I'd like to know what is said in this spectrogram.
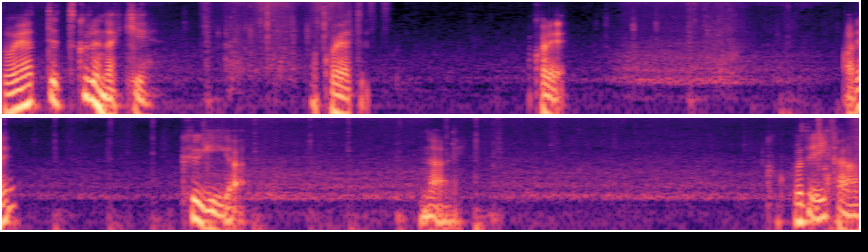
どうやって作るんだっけ？こうやって。これ。あれ？釘がない。ここでいいかな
